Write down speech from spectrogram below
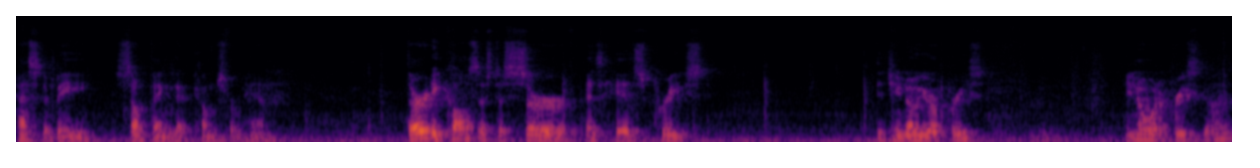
Has to be something that comes from Him. Third, he calls us to serve as his priest. Did you know you're a priest? Do you know what a priest does?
